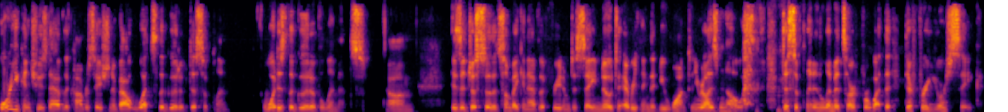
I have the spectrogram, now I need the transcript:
or you can choose to have the conversation about what's the good of discipline? What is the good of limits? Um, is it just so that somebody can have the freedom to say no to everything that you want? And you realize, no, discipline and limits are for what? They're for your sake.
